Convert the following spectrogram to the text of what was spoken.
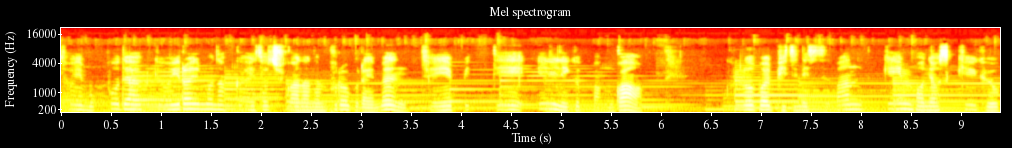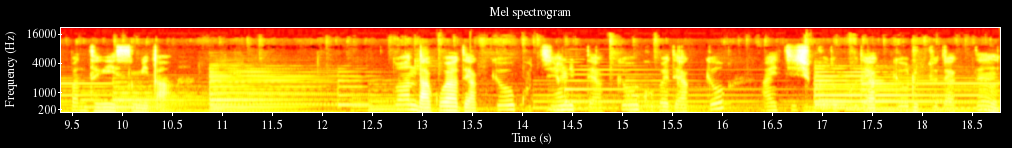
저희 목포대학교 1호 일문학과에서 주관하는 프로그램은 JAPT 1, 2급반과 글로벌 비즈니스반, 게임 번역 스킬 교육반 등이 있습니다. 또한 나고야 대학교, 고치 현립대학교, 고베대학교, 아이치 슈쿠도쿠 대학교, 루큐 대학 등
